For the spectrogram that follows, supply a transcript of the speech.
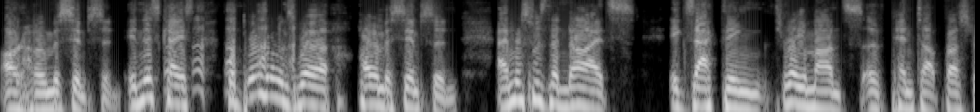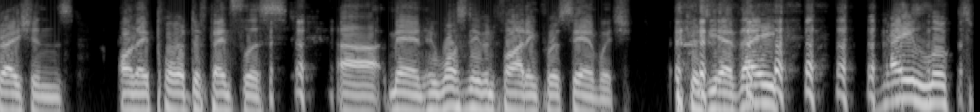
on Homer Simpson. In this case, the Bulldogs were Homer Simpson, and this was the Knights exacting three months of pent up frustrations on a poor defenseless uh, man who wasn't even fighting for a sandwich. Because yeah, they they looked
